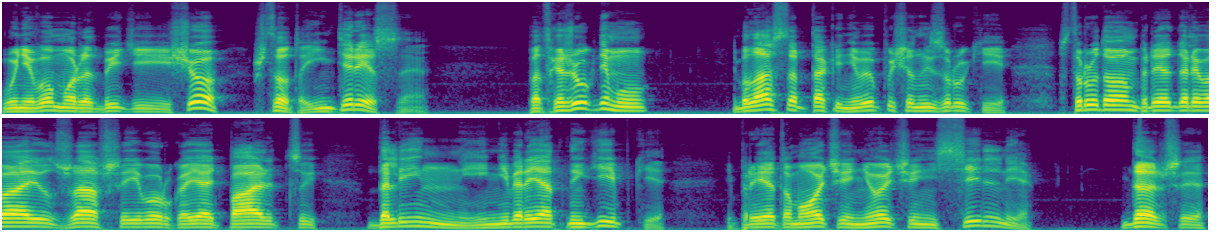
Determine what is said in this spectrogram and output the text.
у него может быть и еще что-то интересное. Подхожу к нему. Бластер так и не выпущен из руки. С трудом преодолеваю сжавшие его рукоять пальцы, длинные и невероятно гибкие, и при этом очень-очень сильные. Дальше.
